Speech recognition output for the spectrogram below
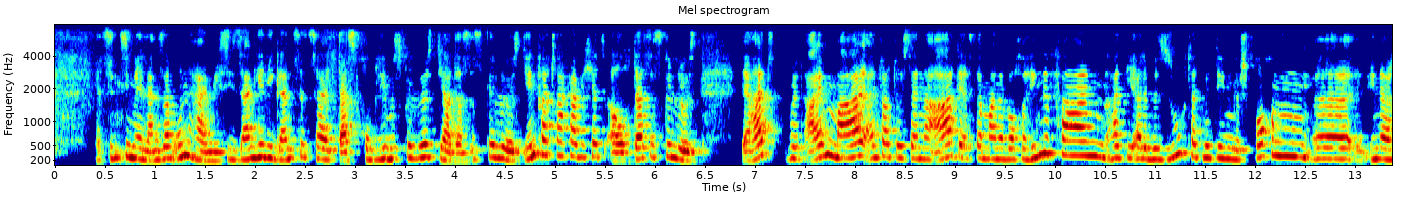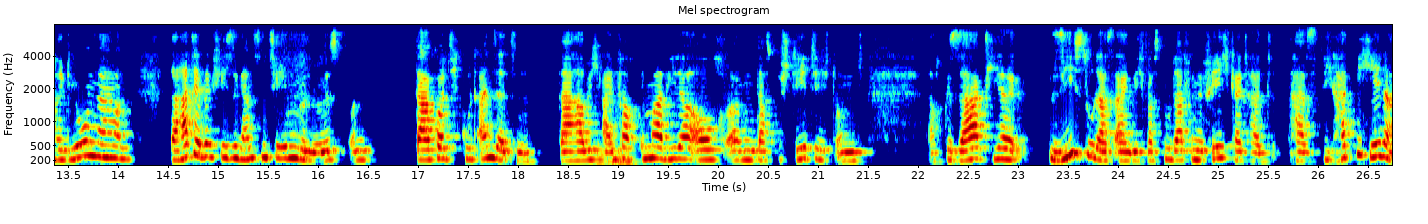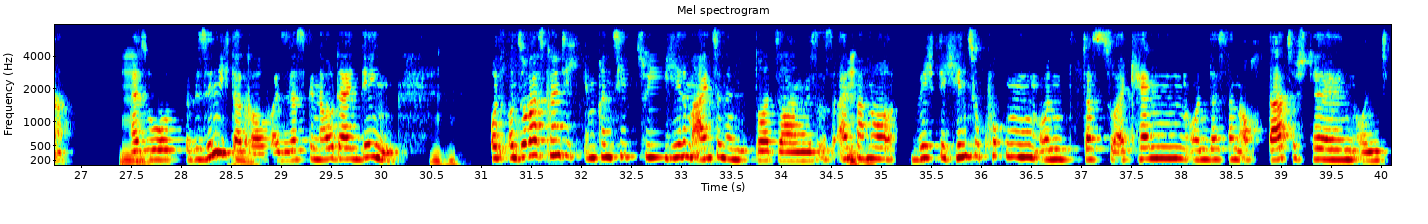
Jetzt sind Sie mir langsam unheimlich. Sie sagen hier die ganze Zeit, das Problem ist gelöst. Ja, das ist gelöst. Den Vertrag habe ich jetzt auch. Das ist gelöst. Der hat mit einem Mal einfach durch seine Art, der ist da mal eine Woche hingefahren, hat die alle besucht, hat mit denen gesprochen äh, in der Region. Ne, und da hat er wirklich diese ganzen Themen gelöst. Und da konnte ich gut ansetzen. Da habe ich mhm. einfach immer wieder auch ähm, das bestätigt und auch gesagt, hier siehst du das eigentlich, was du da für eine Fähigkeit hat, hast. Die hat nicht jeder. Mhm. Also besinn dich darauf. Also das ist genau dein Ding. Mhm. Und, und sowas könnte ich im Prinzip zu jedem Einzelnen dort sagen. Es ist einfach mhm. nur wichtig hinzugucken und das zu erkennen und das dann auch darzustellen und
